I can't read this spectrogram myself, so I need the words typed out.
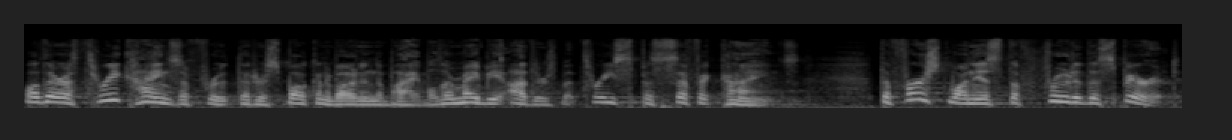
Well, there are three kinds of fruit that are spoken about in the Bible. There may be others, but three specific kinds. The first one is the fruit of the Spirit.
